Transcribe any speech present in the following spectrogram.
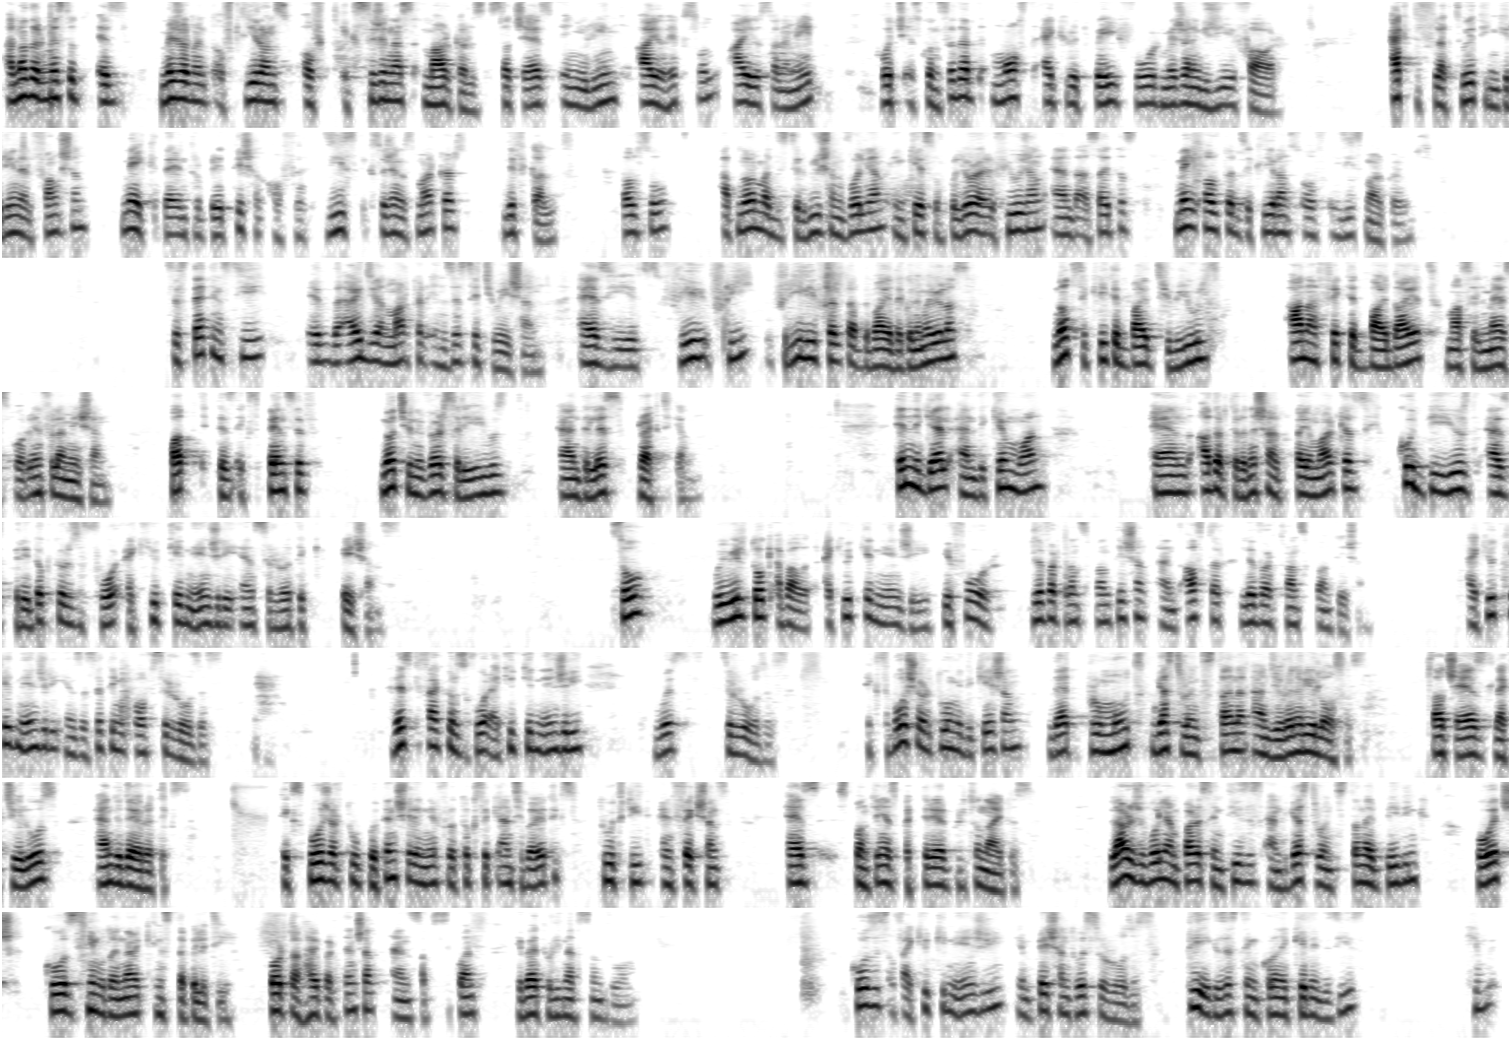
Another method is measurement of clearance of exogenous markers such as inulin, iohexol, iosalamate, which is considered most accurate way for measuring GFR. Active fluctuating renal function make the interpretation of these exogenous markers difficult. Also, abnormal distribution volume in case of pleural effusion and ascites may alter the clearance of these markers. Cystatin C is the ideal marker in this situation as he is free, free, freely filtered by the glomerulus, not secreted by tubules, unaffected by diet, muscle mass, or inflammation, but it is expensive, not universally used, and less practical. in NGAL and the KIM1 and other traditional biomarkers could be used as predictors for acute kidney injury in cirrhotic patients. So we will talk about acute kidney injury before liver transplantation and after liver transplantation. Acute kidney injury in the setting of cirrhosis. Risk factors for acute kidney injury with cirrhosis. Exposure to medication that promote gastrointestinal and urinary losses, such as lactulose and diuretics. Exposure to potentially nephrotoxic antibiotics to treat infections as spontaneous bacterial peritonitis. Large volume paracentesis and gastrointestinal bleeding, which cause hemodynamic instability, portal hypertension, and subsequent hepatorenal syndrome. Causes of acute kidney injury in patients with cirrhosis, pre-existing chronic kidney disease,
